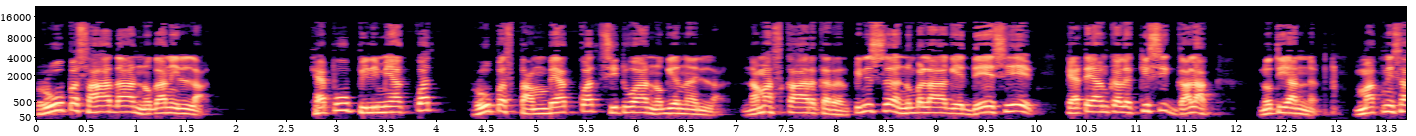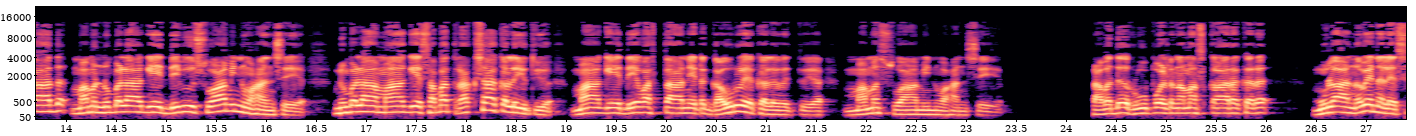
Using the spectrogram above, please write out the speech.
රූප සාදා නොගනිල්ලා. කැපූ පිළිමියක්වත් රූප ස්තම්භයක්වත් සිටුවා නොගෙනල්ලා. නමස්කාර කරන පිණිස නුඹලාගේ දේශයේ කැටයම් කළ කිසි ගලක් නොතියන්න. මක්නිසාද මම නුබලාගේ දෙව් ස්වාමින් වහන්සේය. නුබලා මාගේ සබත් රක්ෂා කළ යුතුය මාගේ දේවස්ථානයට ගෞරුවය කළ යුතුය මම ස්වාමින් වහන්සේය. තවද රූපොල්ට නමස්කාර කර මුලා නොවෙන ලෙස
